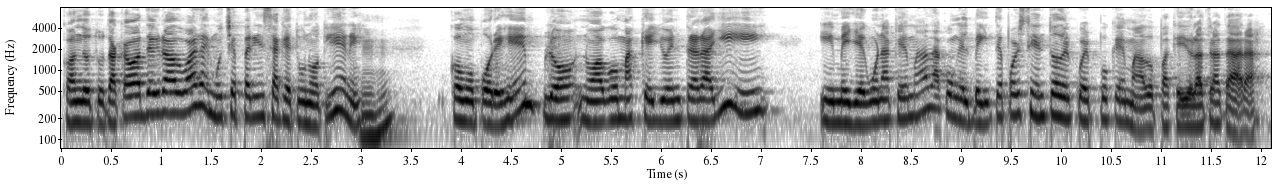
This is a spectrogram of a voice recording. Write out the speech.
cuando tú te acabas de graduar hay mucha experiencia que tú no tienes. Como por ejemplo, no hago más que yo entrar allí y me llegó una quemada con el 20% del cuerpo quemado para que yo la tratara.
